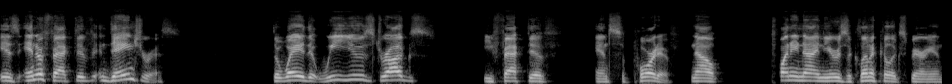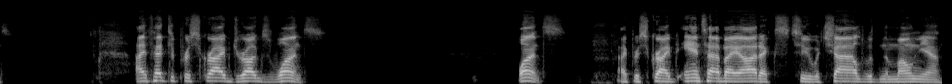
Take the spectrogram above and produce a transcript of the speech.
is ineffective and dangerous. The way that we use drugs, effective and supportive. Now, 29 years of clinical experience, I've had to prescribe drugs once once I prescribed antibiotics to a child with pneumonia,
